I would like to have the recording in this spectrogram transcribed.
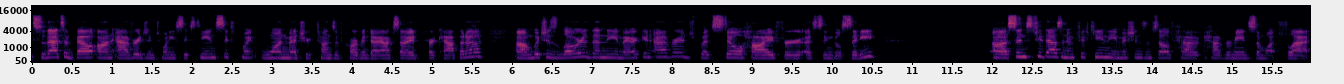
so that's about on average in 2016, 6.1 metric tons of carbon dioxide per capita, um, which is lower than the American average, but still high for a single city. Uh, since 2015, the emissions themselves have, have remained somewhat flat.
